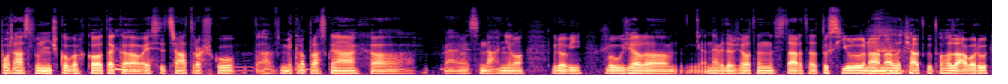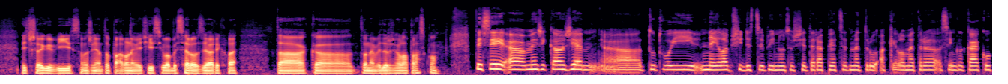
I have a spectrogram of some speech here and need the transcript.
pořád sluníčko vlhko, tak mm. jestli třeba trošku v mikroprasklinách já nevím, jestli nahnilo, kdo ví. Bohužel eh, nevydržel ten start, eh, tu sílu na, na začátku toho závodu, kdy člověk vyvíjí samozřejmě na to pádlo největší sílu, aby se rozděl rychle, tak eh, to nevydrželo a prasklo. Ty jsi uh, mi říkal, že uh, tu tvoji nejlepší disciplínu, což je teda 500 metrů a kilometr single kajaku,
